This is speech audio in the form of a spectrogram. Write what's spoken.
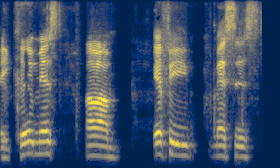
he could miss. Um, if he misses,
